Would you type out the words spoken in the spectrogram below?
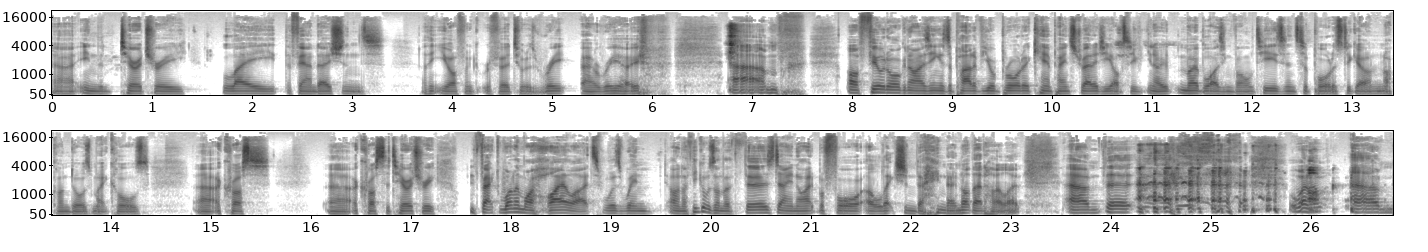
uh, in the territory lay the foundations. I think you often refer to it as Rio. um, of field organising as a part of your broader campaign strategy. Obviously, you know, mobilising volunteers and supporters to go and knock on doors, make calls uh, across uh, across the territory. In fact, one of my highlights was when, on I think it was on the Thursday night before election day. No, not that highlight. Um, the, well, um,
